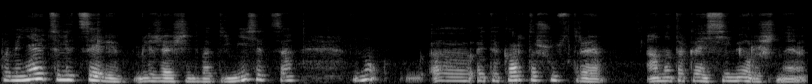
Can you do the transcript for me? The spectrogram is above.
Поменяются ли цели в ближайшие 2-3 месяца? Ну, э, эта карта шустрая. Она такая семерочная.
